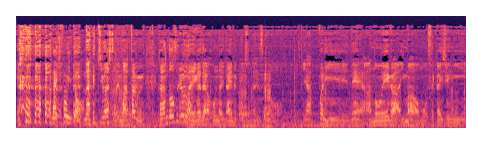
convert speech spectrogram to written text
泣きポイント。泣きましたね。まあ多分感動するような映画では本来ないのかもしれないですけどやっぱりねあの絵が今はもう世界中に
